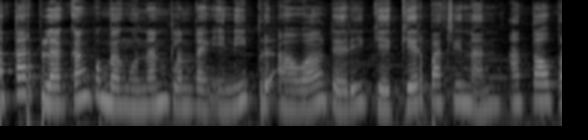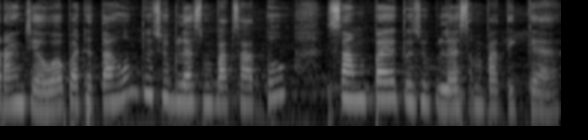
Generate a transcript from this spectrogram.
Latar belakang pembangunan kelenteng ini berawal dari geger Pacinan atau Perang Jawa pada tahun 1741 sampai 1743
